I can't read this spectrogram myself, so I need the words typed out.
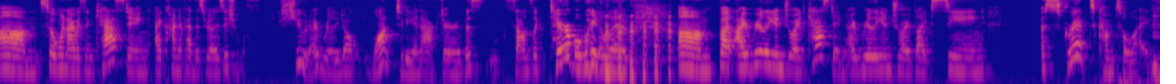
Um, so when I was in casting, I kind of had this realization. Well, shoot, I really don't want to be an actor. This sounds like a terrible way to live. um, but I really enjoyed casting. I really enjoyed like seeing a script come to life.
